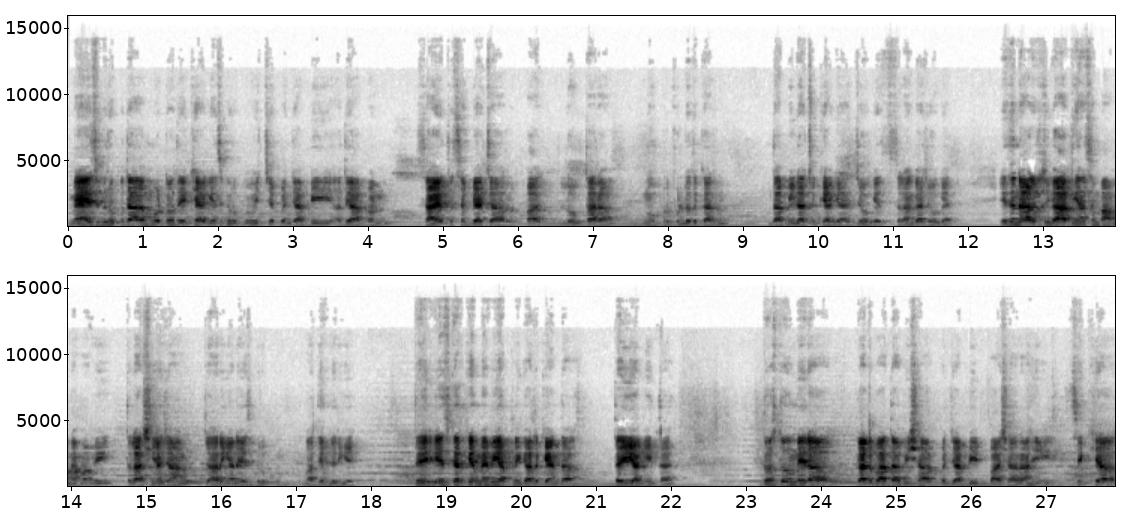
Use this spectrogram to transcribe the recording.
ਮੈਂ ਇਸ ਗਰੁੱਪ ਦਾ ਮੋਟੋ ਦੇਖਿਆ ਕਿ ਇਸ ਗਰੁੱਪ ਵਿੱਚ ਪੰਜਾਬੀ ਅਧਿਆਪਨ, ਸਾਹਿਤ, ਸੱਭਿਆਚਾਰ, ਭਾ- ਲੋਕਧਾਰਾ ਨੂੰ ਪ੍ਰਫੁੱਲਤ ਕਰਨ ਦਾ ਬੀੜਾ ਚੁੱਕਿਆ ਗਿਆ, ਜੋ ਕਿ ਸ਼ਲਾਘਾਯੋਗ ਹੈ। ਇਹਦੇ ਨਾਲ ਰੁਜ਼ਗਾਰ ਦੀਆਂ ਸੰਭਾਵਨਾਵਾਂ ਵੀ ਤਲਾਸ਼ੀਆਂ ਜਾਣ, ਜਾ ਰਹੀਆਂ ਨੇ ਇਸ ਗਰੁੱਪ ਮਾਧਿਅਮ ਜ਼ਰੀਏ। ਤੇ ਇਸ ਕਰਕੇ ਮੈਂ ਵੀ ਆਪਣੀ ਗੱਲ ਕਹਿਣ ਦਾ ਤਹੀਆ ਕੀਤਾ ਦੋਸਤੋ, ਮੇਰਾ ਗੱਲਬਾਤ ਦਾ ਵਿਸ਼ਾ ਪੰਜਾਬੀ ਭਾਸ਼ਾ ਰਾਹੀਂ ਸਿੱਖਿਆ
